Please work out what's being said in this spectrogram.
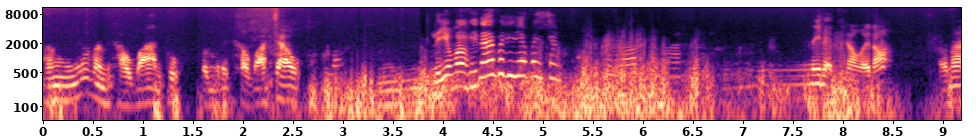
ทางนี้มันเข้าบ้านปุ๊บมันไม่ได้เข้าบ้านเจ้าอืมเลี้ยงมาพี่นายไปที่ไหนไปจังเพิ่นว่าเพิ่นมานี่แหละพี่น้องเลยเนาะเอาหน้า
